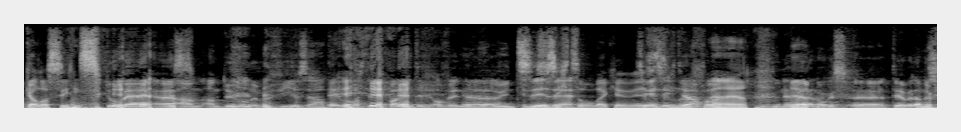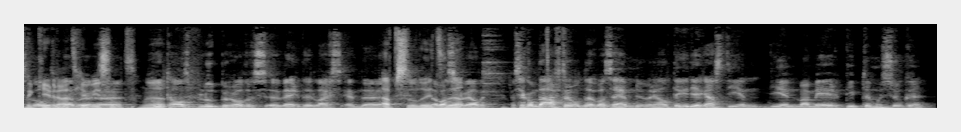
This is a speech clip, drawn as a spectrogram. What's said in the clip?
ik alleszins. Toen wij eh, aan, aan duvel nummer 4 zaten, was het in de Paliter of in, eh in het de zeezicht Zij- zal dat geweest Zeezicht, ja, Of- voilà. ja, ja. Toen hebben wij dat nog eens, eh toen hebben we dat Nog een keer dat we, uitgewisseld, eh, ja. Goedhals bloedbrothers eh, werden, Lars. En, eh, Absoluut, Dat was geweldig. Maar zeg, om de af te ronden, wat zei hem nu weer al tegen die gast die een, die een wat meer diepte moest zoeken?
